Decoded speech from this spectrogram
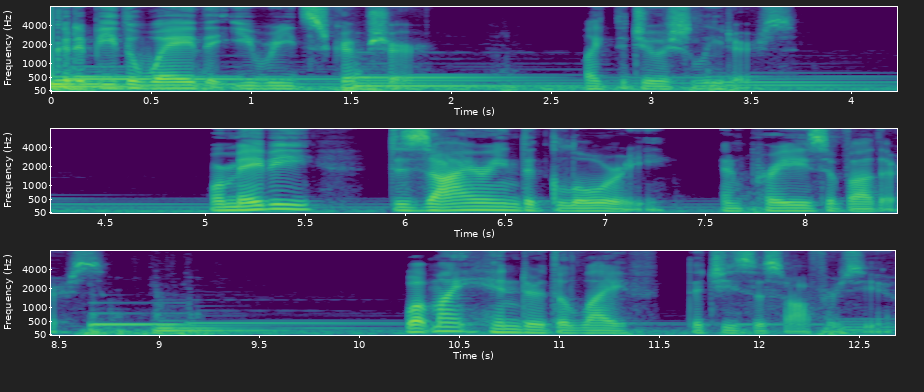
Could it be the way that you read scripture, like the Jewish leaders? Or maybe desiring the glory and praise of others? What might hinder the life that Jesus offers you?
